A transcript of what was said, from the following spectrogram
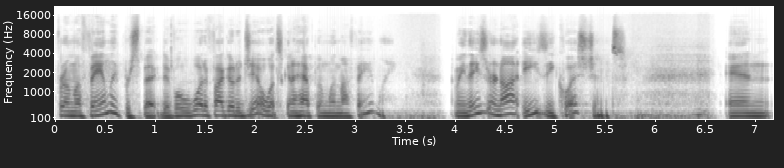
from a family perspective. Well, what if I go to jail? What's going to happen with my family? I mean, these are not easy questions. And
